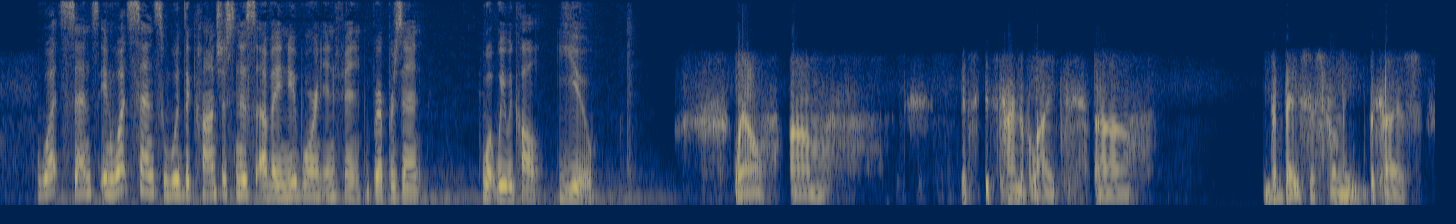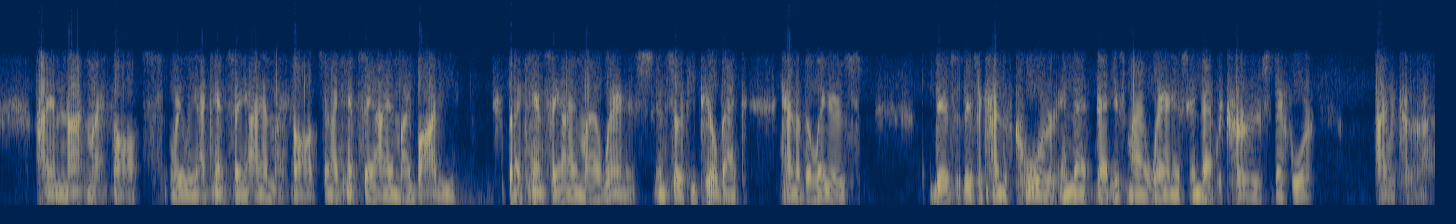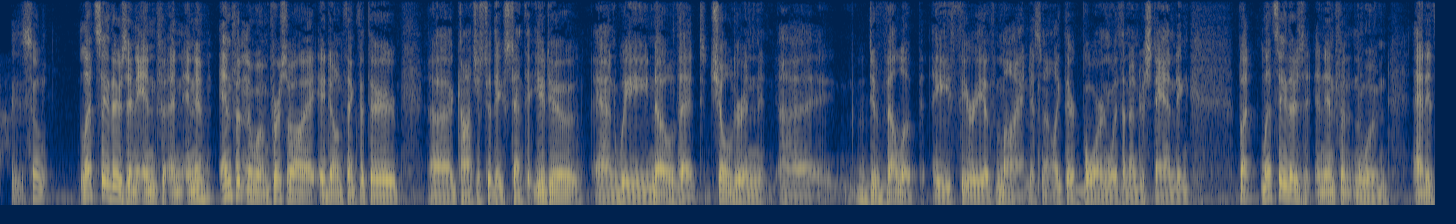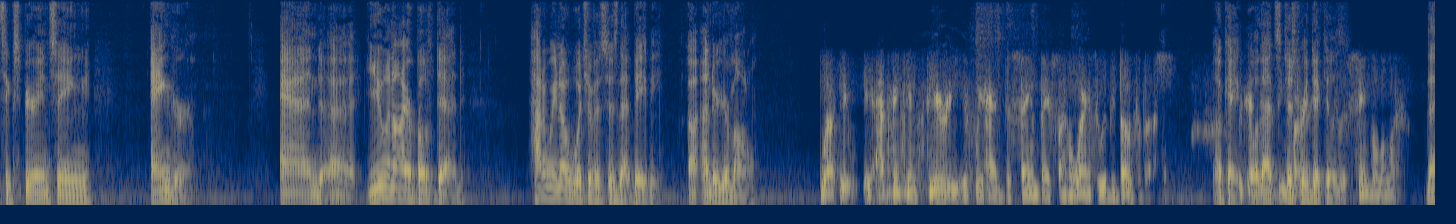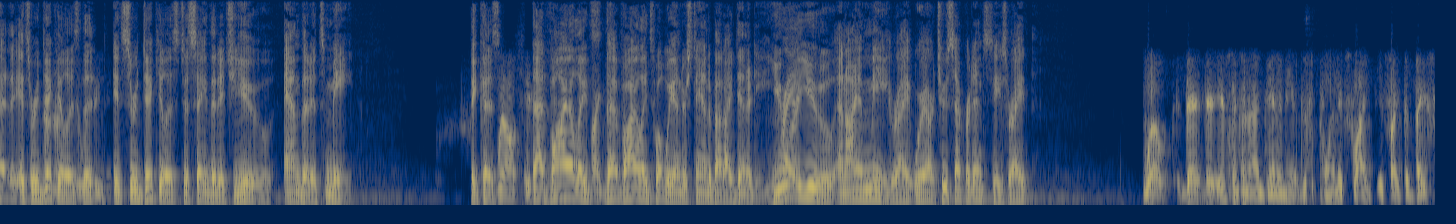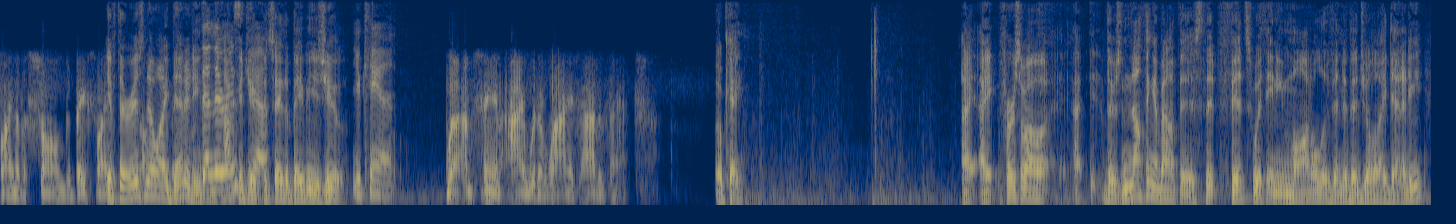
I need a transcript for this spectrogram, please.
What sense, in what sense would the consciousness of a newborn infant represent what we would call you? Well, um, it's it's kind of like uh, the basis for me because I am not my thoughts. Really, I can't say I am my thoughts, and I can't say I am my body, but I can say I am my awareness. And so, if you peel back kind of the layers, there's there's a kind of core, and that that is my awareness, and that recurs. Therefore, I recur. So let's say there's an, inf- an, an infant in the womb. First of all, I, I don't think that they're uh, conscious to the extent that you do, and we know that children uh, develop a theory of mind. It's not like they're born with an understanding. But let's say there's an infant in the womb and it's experiencing anger, and uh, you and I are both dead. How do we know which of us is that baby uh, under your model? Well, it, it, I think in theory, if we had the same baseline awareness, it would be both of us. Okay, Because well that's just ridiculous. a single awareness. That it's ridiculous it that be- it's ridiculous to say that it's you and that it's me. Because Well, that violates like- that violates what we understand about identity. You are you and I am me, right? We are two separate entities, right? Well, there there isn't an identity at this point. It's like it's like the baseline of a song. The baseline. If there is there song no identity, baseline. then, Then there how is- could you yeah. could say the baby is you? You can't. Well, I'm saying I would arise out of that. Okay. I, I first of all, I, there's nothing about this that fits with any model of individual identity.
